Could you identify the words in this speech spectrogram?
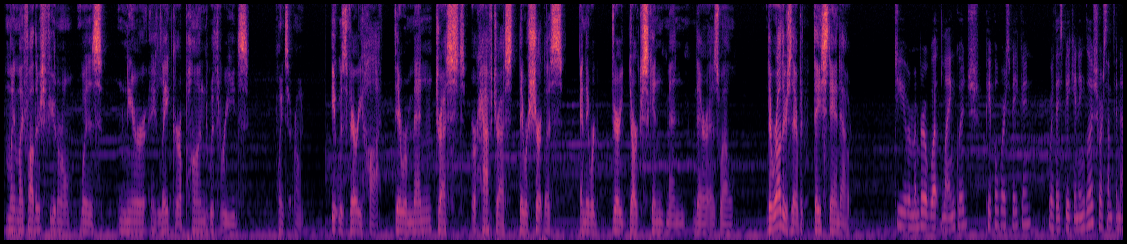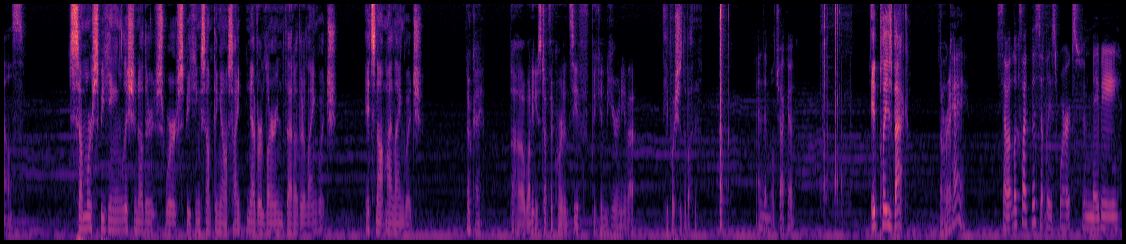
My, my father's funeral was near a lake or a pond with reeds. Points at Rowan. It was very hot. There were men dressed or half dressed, they were shirtless, and they were very dark skinned men there as well. There were others there, but they stand out. Do you remember what language people were speaking? Were they speaking English or something else? Some were speaking English and others were speaking something else. I never learned that other language. It's not my language. Okay. Uh, why don't you stop the cord and see if we can hear any of that? He pushes the button. And then we'll check it. It plays back. All right. Okay. So it looks like this at least works, and maybe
